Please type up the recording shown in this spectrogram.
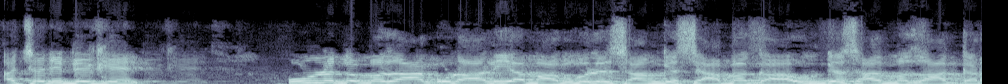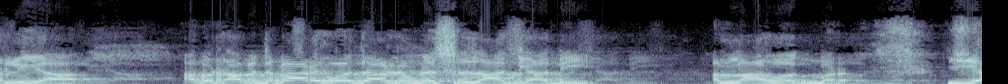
اچھا جی دیکھیں انہوں نے تو مذاق اڑا لیا محبوب علیہ السلام کے صحابہ کا ان کے ساتھ مذاق کر لیا۔ اب رب تبارک و تعالیٰ نے انہیں سزا کیا دی۔ اللہ اکبر۔ یہ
